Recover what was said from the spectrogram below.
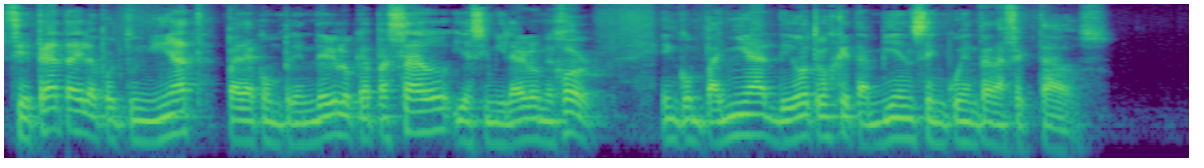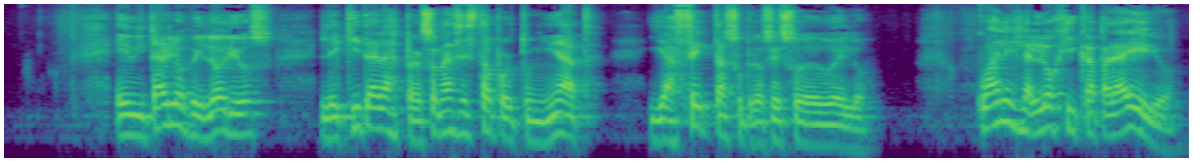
Se trata de la oportunidad para comprender lo que ha pasado y asimilarlo mejor, en compañía de otros que también se encuentran afectados. Evitar los velorios le quita a las personas esta oportunidad y afecta su proceso de duelo. ¿Cuál es la lógica para ello?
